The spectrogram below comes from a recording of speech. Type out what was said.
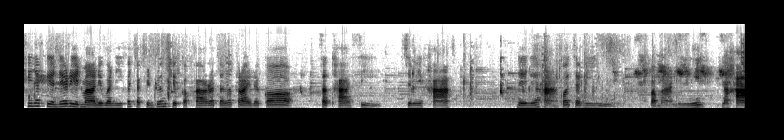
ที่นักเรียนได้เรียนมาในวันนี้ก็จะเป็นเรื่องเกี่ยวกับพระรัตนตรัยแล้วก็ศรัทธาสี่ใช่ไหมคะ ในเนื้อหาก็จะมีอยู่ประมาณนี้นะคะ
